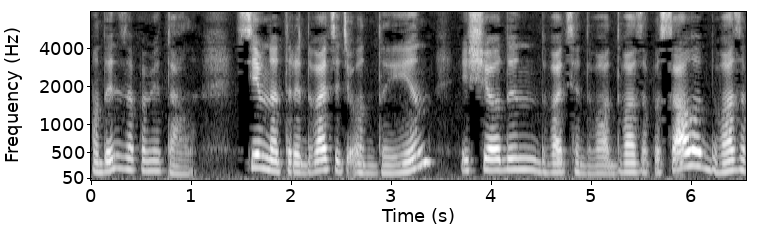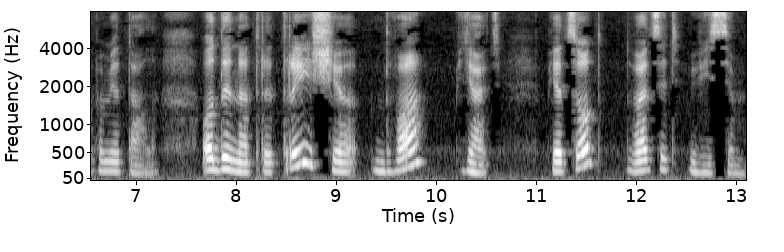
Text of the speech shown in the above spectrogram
1 запам'ятали. 7 на 3 21, і ще 1 22, 2 записали, 2 запам'ятали. 1 на 3 3, ще 2 5, 528.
